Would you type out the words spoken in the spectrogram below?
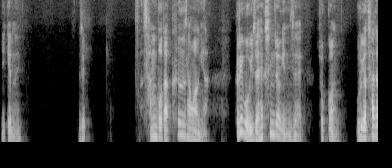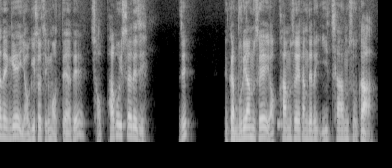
있겠네. 그지? 3보다 큰 상황이야. 그리고 이제 핵심적인 이제 조건 우리가 찾아낸 게 여기서 지금 어때야 돼? 접하고 있어야 되지. 그지? 그러니까 무리함수의 역함수에 해당되는 2차 함수가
